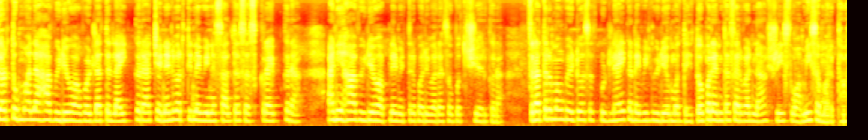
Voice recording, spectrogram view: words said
जर तुम्हाला हा व्हिडिओ आवडला तर लाईक करा चॅनेलवरती नवीन असाल तर सबस्क्राईब करा आणि हा व्हिडिओ आपल्या मित्रपरिवारासोबत शेअर करा. चला तर मग भेटू असंच पुढल्या एका नवीन व्हिडिओमध्ये. तोपर्यंत सर्वांना श्री स्वामी समर्थ.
